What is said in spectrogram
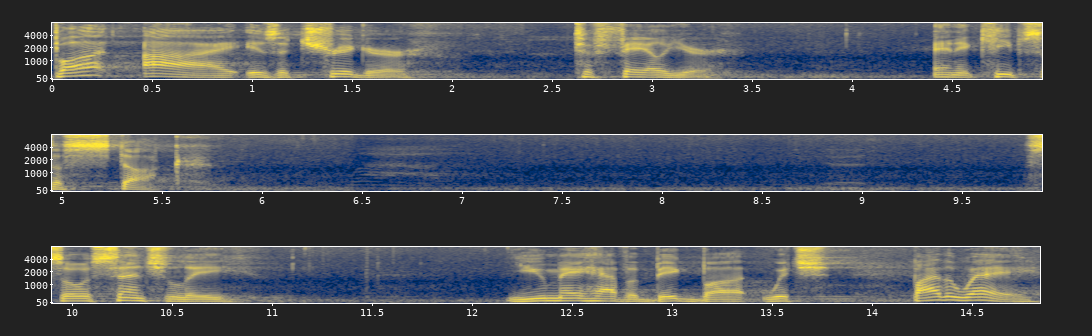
But I is a trigger to failure, and it keeps us stuck. So essentially, you may have a big butt, which, by the way,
